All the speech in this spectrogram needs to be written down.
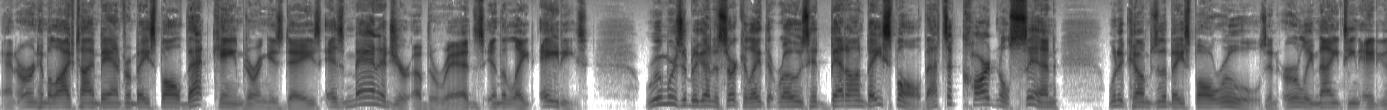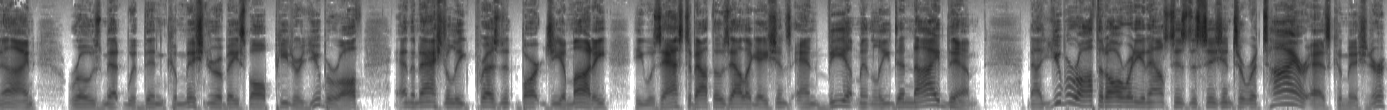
and earned him a lifetime ban from baseball, that came during his days as manager of the Reds in the late 80s. Rumors had begun to circulate that Rose had bet on baseball. That's a cardinal sin when it comes to the baseball rules. In early 1989, Rose met with then Commissioner of Baseball Peter Ueberroth and the National League President Bart Giamatti. He was asked about those allegations and vehemently denied them. Now, Ueberroth had already announced his decision to retire as commissioner,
